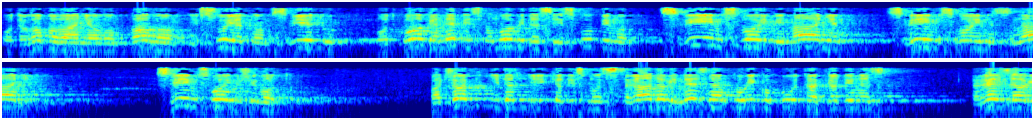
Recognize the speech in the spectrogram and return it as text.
od robovanja ovom palom i sujetnom svijetu, od koga ne bismo mogli da se iskupimo svim svojim imanjem, svim svojim znanjem, svim svojim životom. Pa čak i, da, i kad bismo stradali, ne znam koliko puta, kad bi nas rezali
